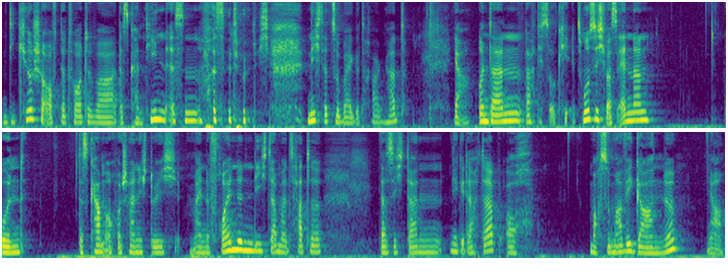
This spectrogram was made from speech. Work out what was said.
die Kirsche auf der Torte war das Kantinenessen, was natürlich nicht dazu beigetragen hat. Ja, und dann dachte ich so, okay, jetzt muss ich was ändern. Und das kam auch wahrscheinlich durch meine Freundin, die ich damals hatte, dass ich dann mir gedacht habe, ach, machst du mal vegan, ne? Ja,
